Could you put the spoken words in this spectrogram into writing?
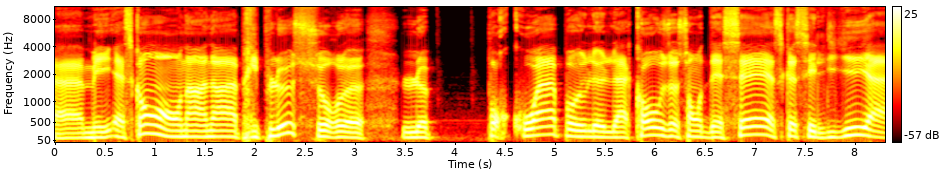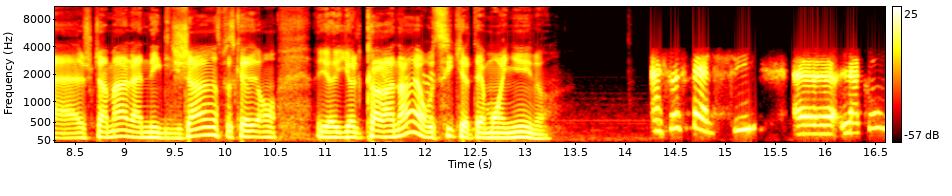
Euh, mais est-ce qu'on on en a appris plus sur le pourquoi, pour la cause de son décès? Est-ce que c'est lié à justement à la négligence? Parce qu'il y, a- le coroner aussi qui a témoigné. Là. À ce stade-ci, la cause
